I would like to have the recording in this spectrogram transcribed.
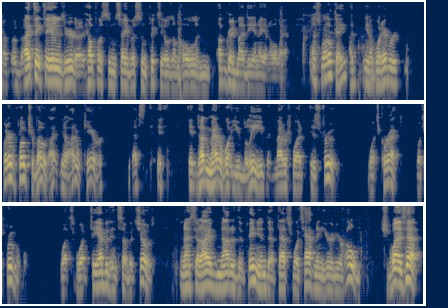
uh, I think the aliens are here to help us and save us and fix the ozone hole and upgrade my DNA and all that." I said, "Well, okay, I, you know, whatever, whatever floats your boat. I, you know, I don't care. That's it, it. Doesn't matter what you believe. It matters what is true, what's correct, what's provable, what's what the evidence of it shows." And I said, I'm not of the opinion that that's what's happening here in your home. She said, Why is that?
